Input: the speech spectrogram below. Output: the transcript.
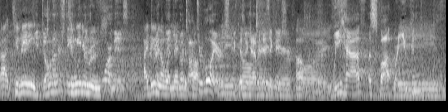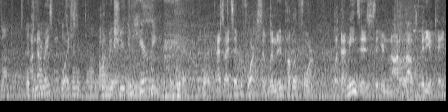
uh, to meeting- If you don't understand to what meeting rooms. forum is, I do know what recommend you go limited talk to your lawyers Please because we have a raise designation. Oh. We have a spot where you can. Please don't. Let's I'm not bring- raising my voice. bring it down I want to make sure you can hear me. As I said before, it's a limited public forum. What that means is, is that you're not allowed to videotape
